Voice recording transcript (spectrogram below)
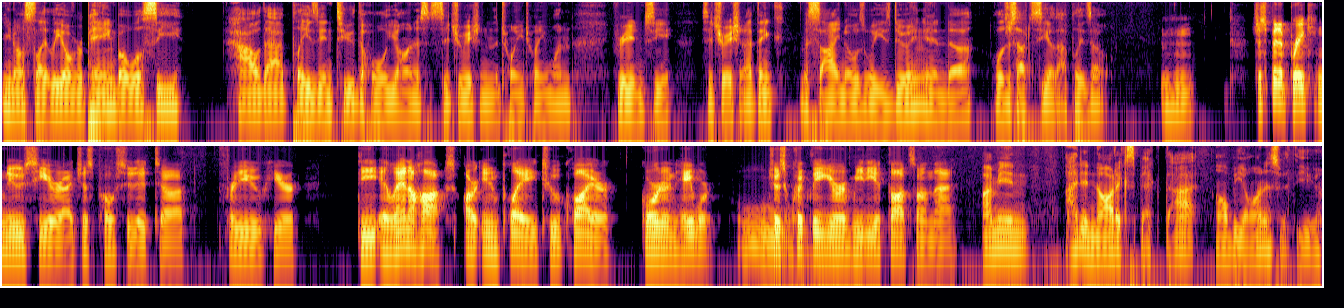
you know, slightly overpaying. But we'll see how that plays into the whole Giannis situation in the 2021 free agency situation. I think Masai knows what he's doing, and uh, we'll just have to see how that plays out. hmm Just a bit of breaking news here. I just posted it uh, for you here. the Atlanta Hawks are in play to acquire Gordon Hayward. Ooh. Just quickly, your immediate thoughts on that. I mean, I did not expect that. I'll be honest with you.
